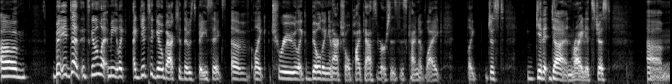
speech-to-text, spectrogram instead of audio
um, but it does. It's gonna let me like I get to go back to those basics of like true like building an actual podcast versus this kind of like like just get it done right. It's just um,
